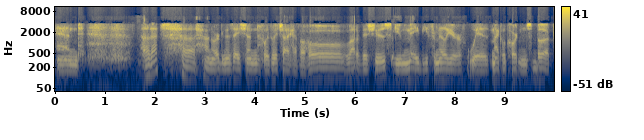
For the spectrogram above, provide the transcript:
and uh, that's uh, an organization with which I have a whole lot of issues. You may be familiar with Michael Korten's book,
